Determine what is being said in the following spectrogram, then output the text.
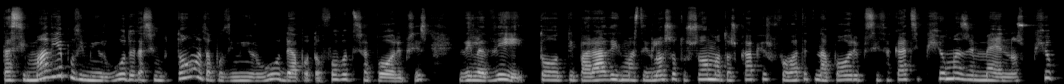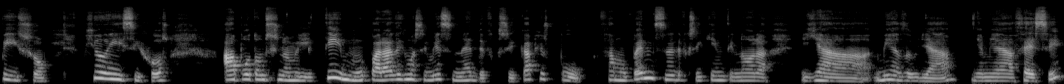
Τα σημάδια που δημιουργούνται, τα συμπτώματα που δημιουργούνται από το φόβο της απόρριψης, δηλαδή το ότι παράδειγμα στη γλώσσα του σώματος κάποιος που φοβάται την απόρριψη θα κάτσει πιο μαζεμένος, πιο πίσω, πιο ήσυχος, από τον συνομιλητή μου, παράδειγμα σε μια συνέντευξη, κάποιος που θα μου παίρνει τη συνέντευξη εκείνη την ώρα για μια δουλειά, για μια θέση,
